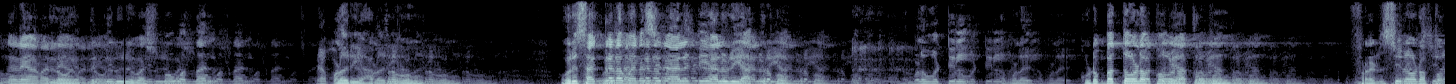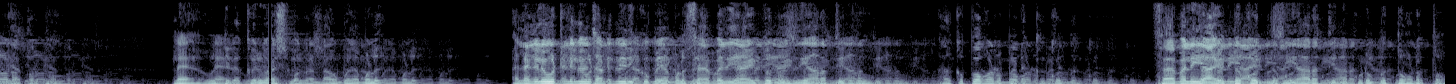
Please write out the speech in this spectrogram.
അങ്ങനെയാണല്ലോ എന്തെങ്കിലും ഒരു വിഷമം വന്നാൽ നമ്മളൊരു യാത്ര പോകും. ഒരു സങ്കട മനസ്സിനെ അലട്ടിയാൽ ഒരു യാത്ര പോകും. നമ്മൾ വീട്ടിൽ നമ്മൾ കുടുംബത്തോടൊപ്പം യാത്ര പോകും. ഫ്രണ്ട്സിനോടൊപ്പം യാത്ര പോകും. അല്ലെ? വീട്ടിലൊക്കെ ഒരു വിഷമങ്ങൾ ഉണ്ടാവുമ്പോ നമ്മൾ അല്ലെങ്കിൽ വീട്ടിലെങ്കിലും തടഞ്ഞിരിക്കുമ്പോ നമ്മൾ ഫാമിലി ആയിട്ടൊന്ന് സിയാറത്തിന് പോകും. അതൊക്കെ പോകണം. ഇടക്കൊന്ന് ഫാമിലി ആയിട്ട് കൊന്ന് സിയാറത്തിന് കുടുംബത്തോടൊപ്പം.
